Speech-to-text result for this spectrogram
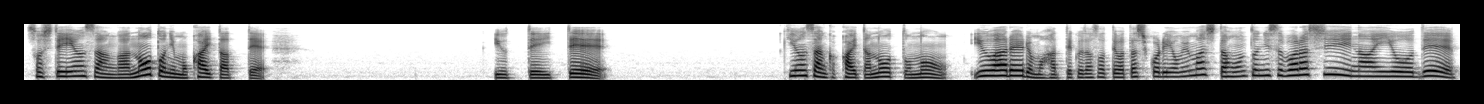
そしてユンさんがノートにも書いたって言っていて、ユンさんが書いたノートの URL も貼ってくださって私これ読みました。本当に素晴らしい内容で、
